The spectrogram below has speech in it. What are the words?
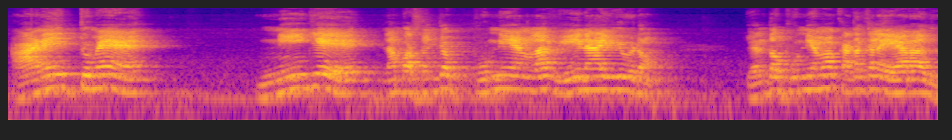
அனைத்துமே நீங்கள் நம்ம செஞ்ச புண்ணியம்லாம் வீணாகிவிடும். எந்த புண்ணியமும் கணக்கில் ஏறாது.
